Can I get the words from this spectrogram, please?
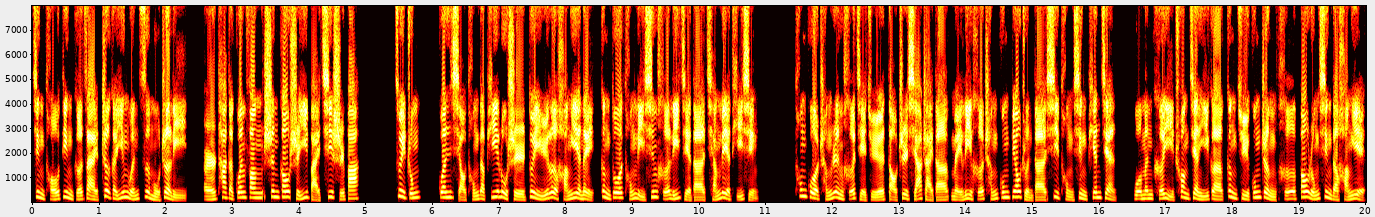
镜头定格在这个英文字母这里，而他的官方身高是一百七十八。最终。关晓彤的披露是对娱乐行业内更多同理心和理解的强烈提醒。通过承认和解决导致狭窄的美丽和成功标准的系统性偏见，我们可以创建一个更具公正和包容性的行业，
